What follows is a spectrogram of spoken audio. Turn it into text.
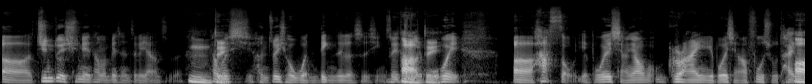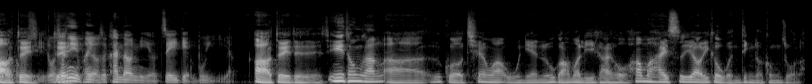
呃军队训练他们变成这个样子的，嗯他们喜很追求稳定这个事情，所以他们不会。呃，hustle 也不会想要 grind，也不会想要付出太多东西。对我相信你朋友是看到你有这一点不一样。啊，对对对，因为通常啊、如果签完五年，如果他们离开后，他们还是要一个稳定的工作了。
